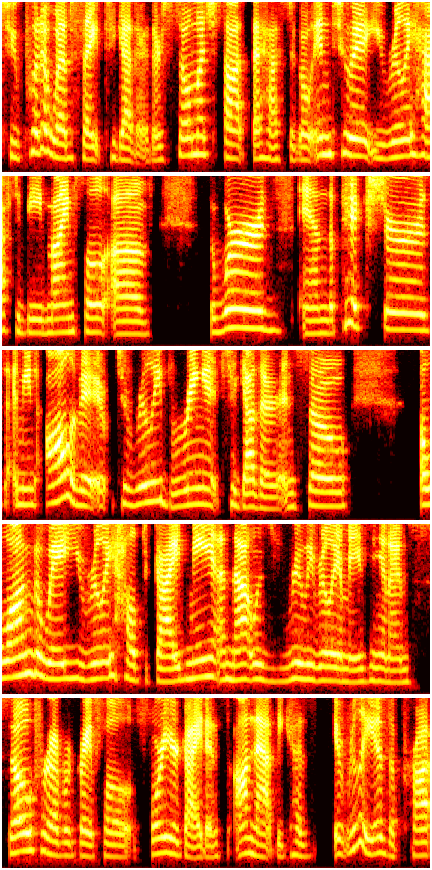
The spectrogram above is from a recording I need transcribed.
to put a website together. There's so much thought that has to go into it. You really have to be mindful of the words and the pictures. I mean, all of it to really bring it together. And so, along the way, you really helped guide me. And that was really, really amazing. And I'm so forever grateful for your guidance on that because it really is a, pro-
